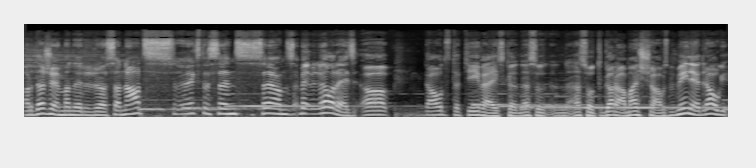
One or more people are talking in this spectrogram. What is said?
Ar dažiem man ir uh, sanācis ekstrasens seans. Vēlreiz, uh, daudz te ķīvējas, ka esot, esot garām aizšāvis. Bet, mīļie draugi,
